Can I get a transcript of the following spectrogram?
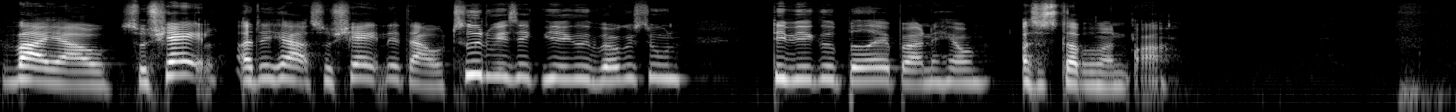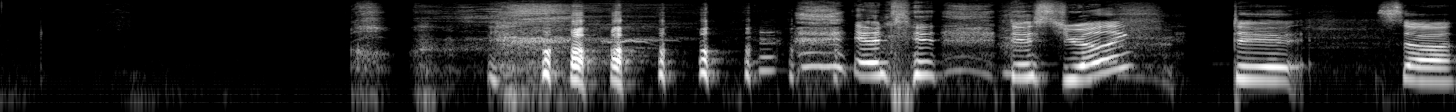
var jeg jo social, og det her sociale, der jo tydeligvis ikke virkede i vuggestuen, det virkede bedre i børnehaven, og så stoppede man bare. Jamen, det, det er styret, ikke? Det, så,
